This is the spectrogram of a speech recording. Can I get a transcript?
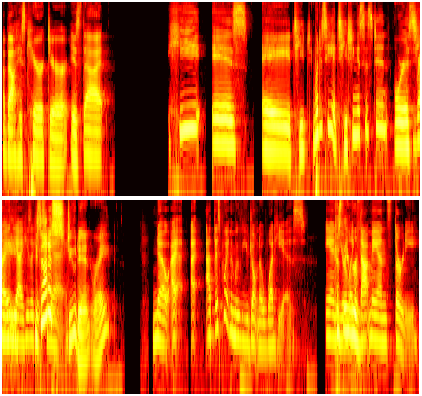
about his character is that he is a teach. What is he? A teaching assistant, or is Right, he? yeah, he's like he's not a student, right? No, I, I at this point in the movie, you don't know what he is, and you're like, rev- that man's thirty.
